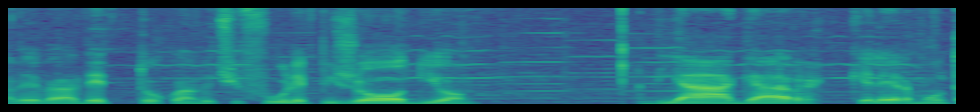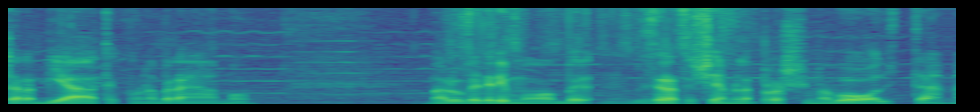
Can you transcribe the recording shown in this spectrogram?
aveva detto quando ci fu l'episodio di Agar, che lei era molto arrabbiata con Abramo, ma lo vedremo la prossima volta,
